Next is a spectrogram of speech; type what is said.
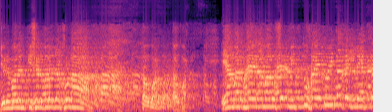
জোরে বলেন, কিসের দরজা খোলা? তওবার দরজা এ আমার ভাইয়েরা, মানুষের মৃত্যু হয় দুইটা টাইমে একটা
